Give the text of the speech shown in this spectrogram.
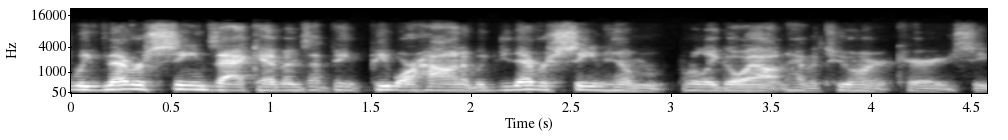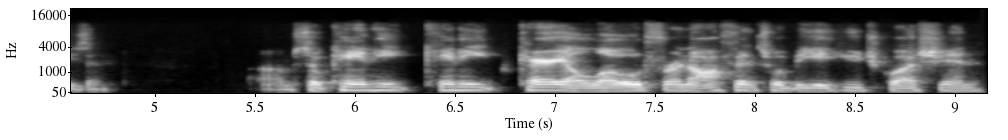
we've never seen Zach Evans. I think people are high on him. you've never seen him really go out and have a 200 carry season. Um, so can he can he carry a load for an offense would be a huge question.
